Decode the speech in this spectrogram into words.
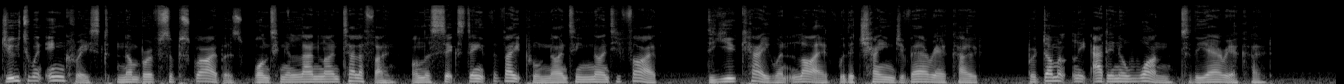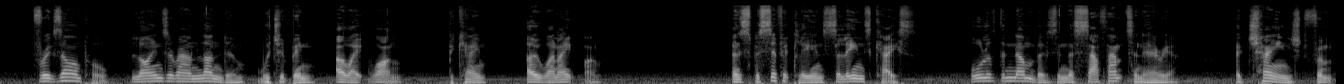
Due to an increased number of subscribers wanting a landline telephone on the 16th of April 1995, the UK went live with a change of area code, predominantly adding a 1 to the area code. For example, lines around London, which had been 081, became 0181. And specifically in Celine's case, all of the numbers in the Southampton area had changed from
